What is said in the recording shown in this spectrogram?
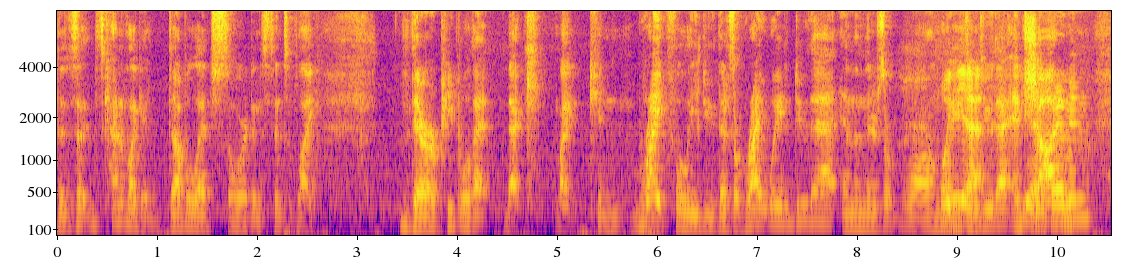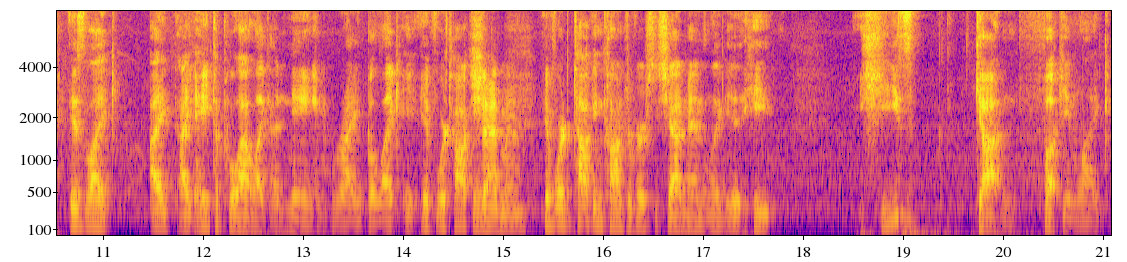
It's, it's kind of like a double edged sword in sense of like there are people that that like can rightfully do. There's a right way to do that, and then there's a wrong Well, way yeah, to do that. And yeah, Shadman then- is like. I, I hate to pull out like a name, right? But like if we're talking Shadman. if we're talking controversy, Shadman, like it, he, he's gotten fucking like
